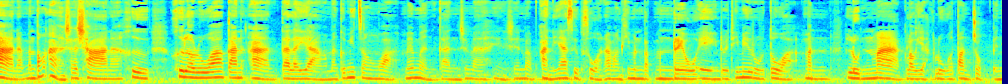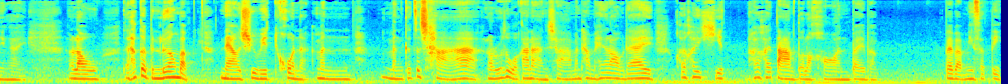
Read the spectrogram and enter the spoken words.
อ่านอะมันต้องอ่านช้าๆนะคือ คือเรารู้ว่าการอ่านแต่ละอย่างมันก็มีจังหวะไม่เหมือนกันใช่ไหมอย่างเช่นแบบอ่านนิยายสืบสวนอะบางทีมันแบบมันเร็วเอง โดยที่ไม่รู้ตัวมันลุ้นมาก เราอยากรู้ว่าตอนจบเป็นยังไง เราแต่ถ้าเกิดเป็นเรื่องแบบแนวชีวิตคนอะมัน มันก็จะช้า เรารู้สึกว่าการอ่านช้ามันทำให้เราได้ค่อยๆคคิด ค่อย ๆ ตามตัวละครไปแบบไปแบบมีสติ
